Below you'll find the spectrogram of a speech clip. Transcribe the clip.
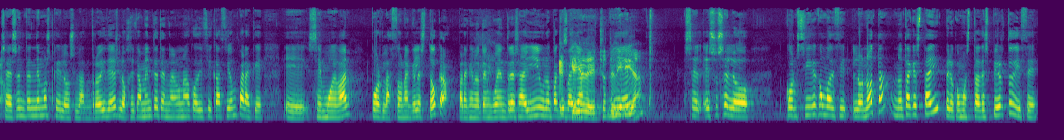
O sea, eso entendemos que los landroides, lógicamente, tendrán una codificación para que eh, se muevan por la zona que les toca, para que no te encuentres allí uno para aquí Es para que yo, allá. de hecho, te Y diría- se- eso se lo consigue, como decir, lo nota, nota que está ahí, pero como está despierto, dice,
